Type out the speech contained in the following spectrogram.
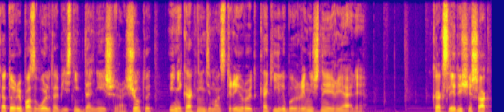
которая позволит объяснить дальнейшие расчеты и никак не демонстрирует какие-либо рыночные реалии. Как следующий шаг,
